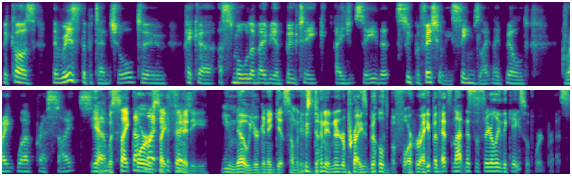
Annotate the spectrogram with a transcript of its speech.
because there is the potential to pick a, a smaller, maybe a boutique agency that superficially seems like they build great WordPress sites. Yeah, with Sitecore or Sitefinity, you know you're going to get someone who's done an enterprise build before, right? But that's not necessarily the case with WordPress.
